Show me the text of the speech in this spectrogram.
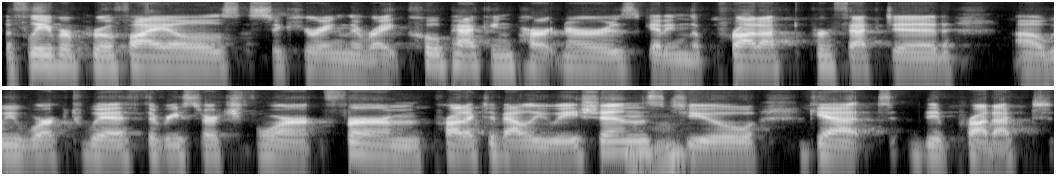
the flavor profiles, securing the right co-packing partners, getting the product perfected. Uh, we worked with the research for, firm Product Evaluations mm-hmm. to get the product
